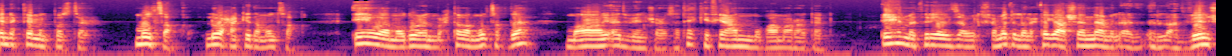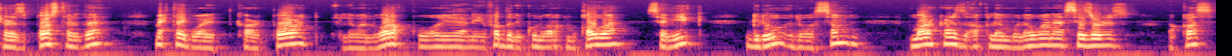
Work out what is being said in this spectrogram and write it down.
إنك تعمل poster ملصق لوحة كده ملصق. إيه هو موضوع المحتوى الملصق ده؟ My Adventures. هتحكي فيه عن مغامراتك. إيه ال materials أو الخامات اللي هنحتاجها عشان نعمل ال adventures poster ده؟ محتاج white cardboard اللي هو الورق ويعني يفضل يكون ورق مقوى سميك glue اللي هو الصمغ markers أقلام ملونة scissors مقص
